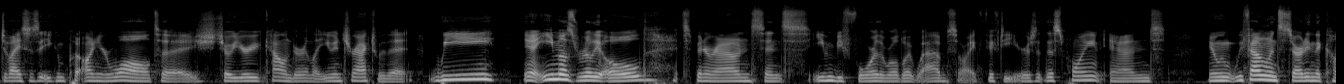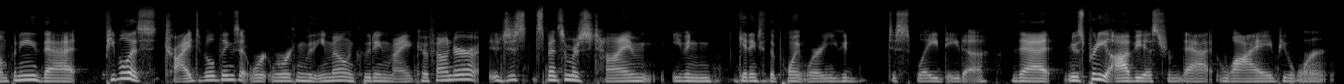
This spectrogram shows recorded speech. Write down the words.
devices that you can put on your wall to show your calendar and let you interact with it. We you know email's really old. It's been around since even before the world wide web so like 50 years at this point and you know, we found when starting the company that people that tried to build things that were, working with email, including my co-founder, just spent so much time even getting to the point where you could display data that it was pretty obvious from that why people weren't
